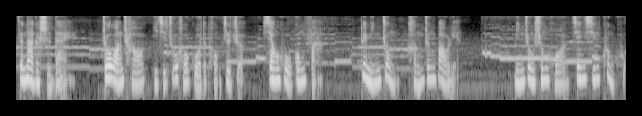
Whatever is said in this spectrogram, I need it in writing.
在那个时代，周王朝以及诸侯国的统治者相互攻伐，对民众横征暴敛，民众生活艰辛困苦。《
